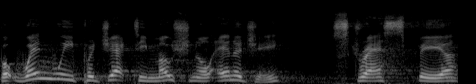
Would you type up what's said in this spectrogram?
but when we project emotional energy, stress, fear,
